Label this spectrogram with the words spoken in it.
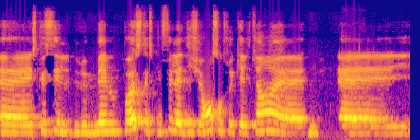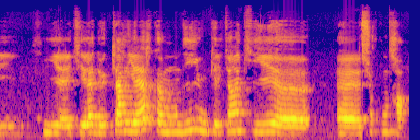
Est-ce que c'est le même poste? Est-ce qu'on fait la différence entre quelqu'un qui, est là de carrière, comme on dit, ou quelqu'un qui est sur contrat?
